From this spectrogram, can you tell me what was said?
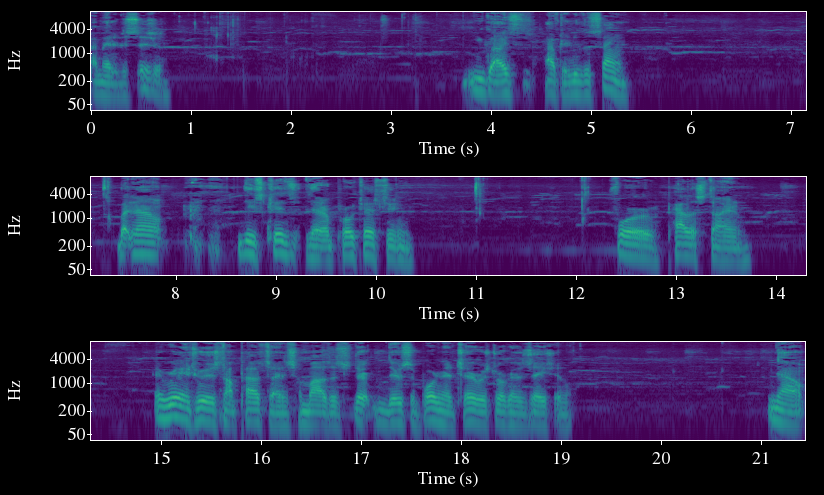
I made a decision. You guys have to do the same. But now, these kids that are protesting for Palestine, and really and truly, it's not Palestine, it's Hamas. It's, they're, they're supporting a terrorist organization. Now,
